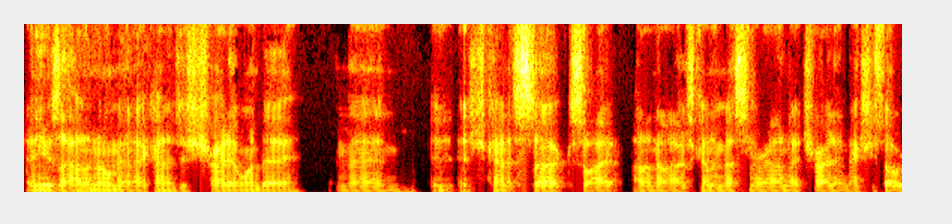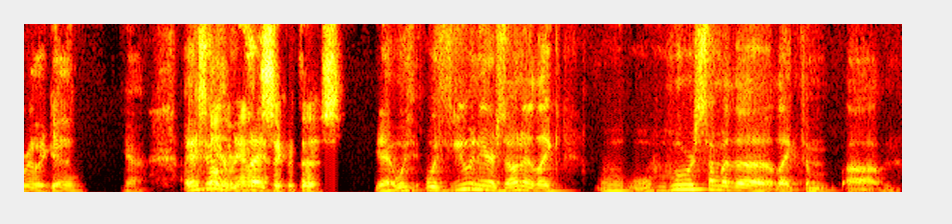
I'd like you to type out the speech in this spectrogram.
And he was like, "I don't know, man. I kind of just tried it one day, and then it, it just kind of stuck. So I, I don't know. I was kind of messing around. I tried it, and actually felt really good. Yeah, I guess I didn't like, yeah, I'm realize. sick with this. Yeah, with with you in Arizona, like wh- who are some of the like the um,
